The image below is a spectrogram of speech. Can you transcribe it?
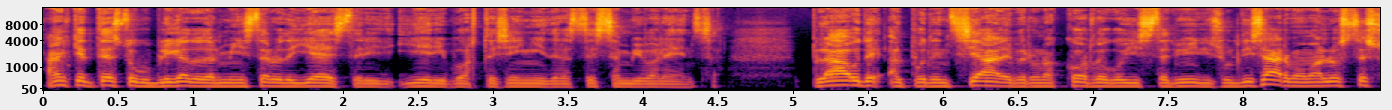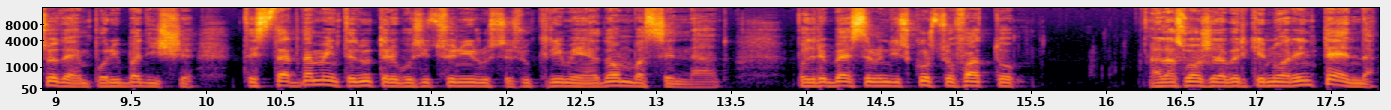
Anche il testo pubblicato dal Ministero degli Esteri ieri porta i segni della stessa ambivalenza. Plaude al potenziale per un accordo con gli Stati Uniti sul disarmo, ma allo stesso tempo ribadisce testardamente tutte le posizioni russe su Crimea, Donbass e NATO. Potrebbe essere un discorso fatto alla suocera perché nuora intenda,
